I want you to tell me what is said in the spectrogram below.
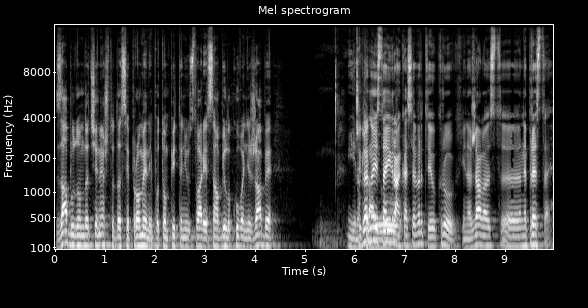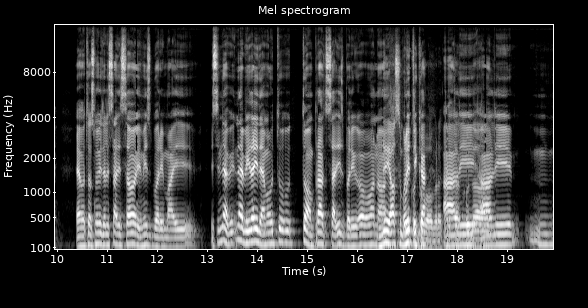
zabludom da će nešto da se promeni po tom pitanju, u stvari je samo bilo kuvanje žabe. I na kraju- ista igranka se vrti u krug i nažalost e, ne prestaje. Evo to smo vidjeli sad i sa ovim izborima i mislim ne bih ne bih da idemo u, tu, u tom pravcu sad izbori ovo ono Ne, ja sam politika, brate, ali tako da- ali mm,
